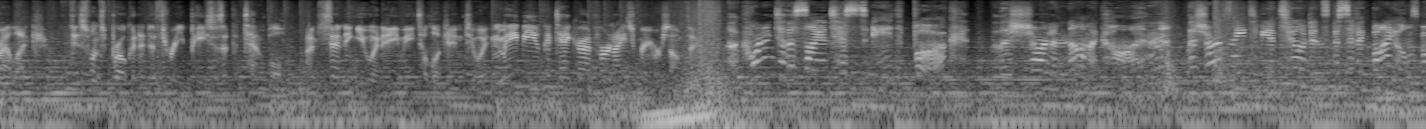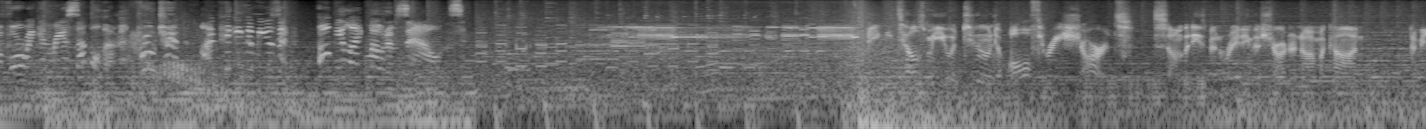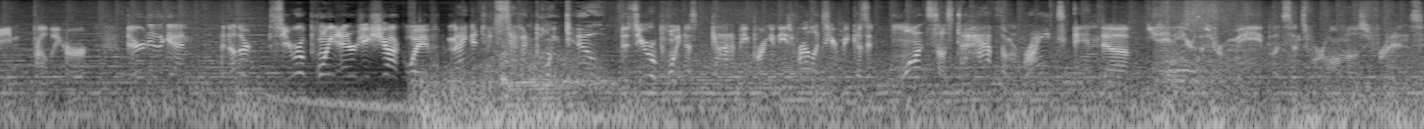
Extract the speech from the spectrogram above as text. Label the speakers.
Speaker 1: relic. This one's broken into three pieces at the temple. I'm sending you and Amy to look into it, and maybe you could take her out for an ice cream or something.
Speaker 2: According to the scientist's eighth book, the Shardonomicon, the shards need to be attuned in specific biomes before we can reassemble them. Pro trip, I'm picking the music. Hope you like modem sounds.
Speaker 1: Me all three shards. Somebody's been raiding the Shardonomicon. I mean, probably her. There it is again. Another zero point energy shockwave, magnitude 7.2. The zero point has gotta be bringing these relics here because it wants us to have them, right? And, uh, you didn't hear this from me, but since we're almost friends,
